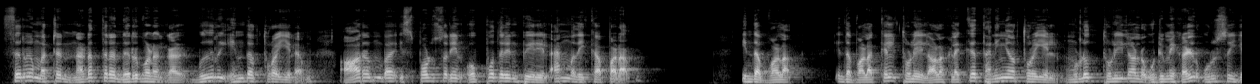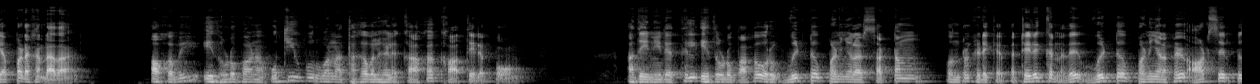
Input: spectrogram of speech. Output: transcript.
சிறு மற்றும் நடுத்தர நிறுவனங்கள் வேறு எந்த துறையிலும் ஆரம்ப ஸ்பான்சரின் ஒப்புதலின் பேரில் அனுமதிக்கப்படும். இந்த வள இந்த வழக்கில் தொழிலாளர்களுக்கு தனியார் துறையில் முழு தொழிலாளர் உரிமைகள் உறுதி செய்யப்படுகின்றன. ஆகவே இது தொடர்பான உத்தியபூர்வமான தகவல்களுக்காக காத்திருப்போம். அதே நேரத்தில் இது தொடர்பாக ஒரு வீட்டு பணியாளர் சட்டம் ஒன்று கிடைக்கப்பட்டிருக்கிறது வீட்டு பணியாளர்கள் ஆட்சேர்ப்பு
